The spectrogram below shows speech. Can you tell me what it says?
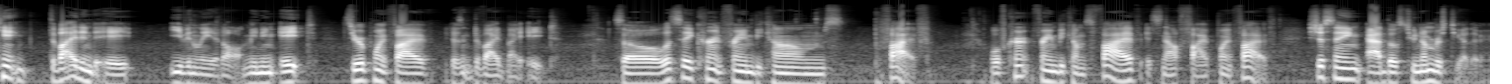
can't divide into 8 evenly at all, meaning 8 0.5 doesn't divide by 8. So let's say current frame becomes 5. Well, if current frame becomes 5, it's now 5.5. It's just saying add those two numbers together.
